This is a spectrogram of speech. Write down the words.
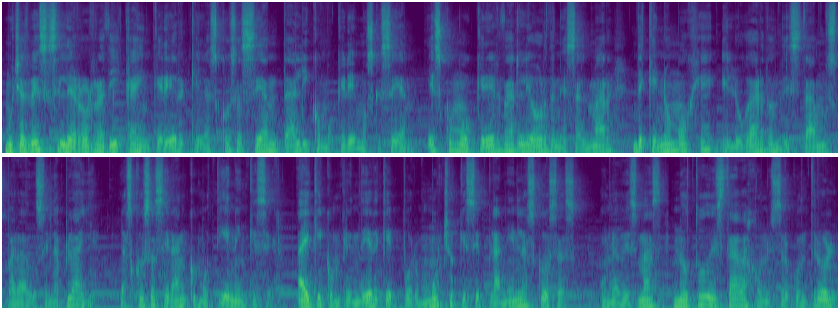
Muchas veces el error radica en querer que las cosas sean tal y como queremos que sean. Es como querer darle órdenes al mar de que no moje el lugar donde estamos parados en la playa las cosas serán como tienen que ser. Hay que comprender que por mucho que se planeen las cosas, una vez más, no todo está bajo nuestro control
